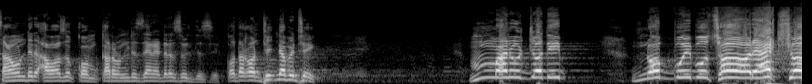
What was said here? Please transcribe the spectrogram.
সাউন্ডের আওয়াজও কম, কারণ এটা জেনারেটারে চলতেছে। কথা কোন, ঠিক না ঠিক? মানুষ যদি নব্বই বছর, একশো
